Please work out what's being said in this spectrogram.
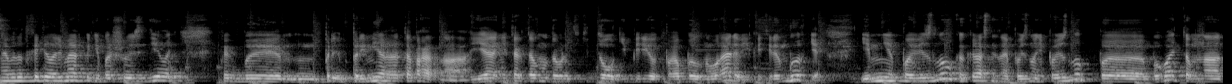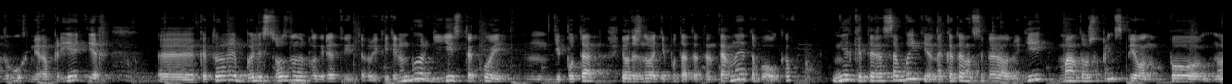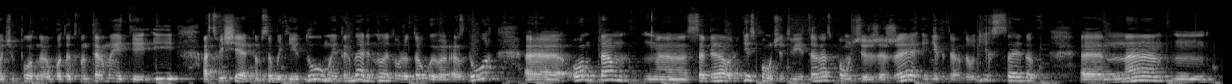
Я бы тут хотел ремарку небольшую сделать, как бы при, пример от обратного. Я не так давно, довольно-таки долгий период пробыл на Урале, в Екатеринбурге, и мне повезло, как раз, не знаю, повезло, не повезло, побывать там на двух мероприятиях которые были созданы благодаря Твиттеру. В Екатеринбурге есть такой депутат, его даже называют депутат от интернета, Волков. Некоторые события, на которых он собирал людей, мало того, что в принципе он по, ну, очень плотно работает в интернете и освещает там события Думы и так далее, но это уже другой разговор, э, он там э, собирал людей с помощью Твиттера, с помощью ЖЖ и некоторых других сайтов на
